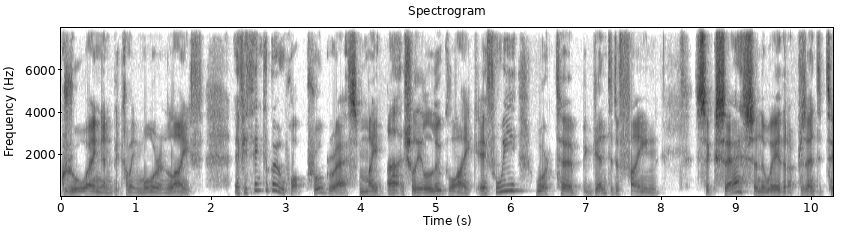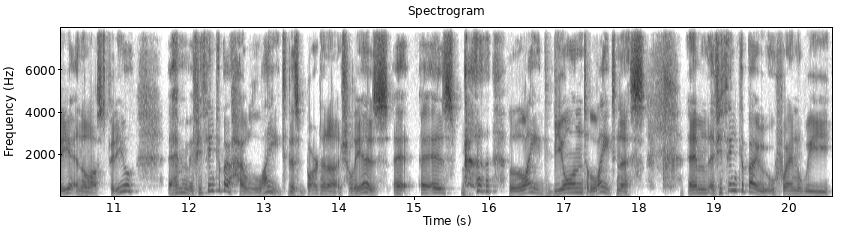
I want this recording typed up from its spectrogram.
growing and becoming more in life. If you think about what progress might actually look like, if we were to begin to define success in the way that I presented to you in the last video, um, if you think about how light this burden actually is, it, it is light beyond lightness. Um, if you think about when we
